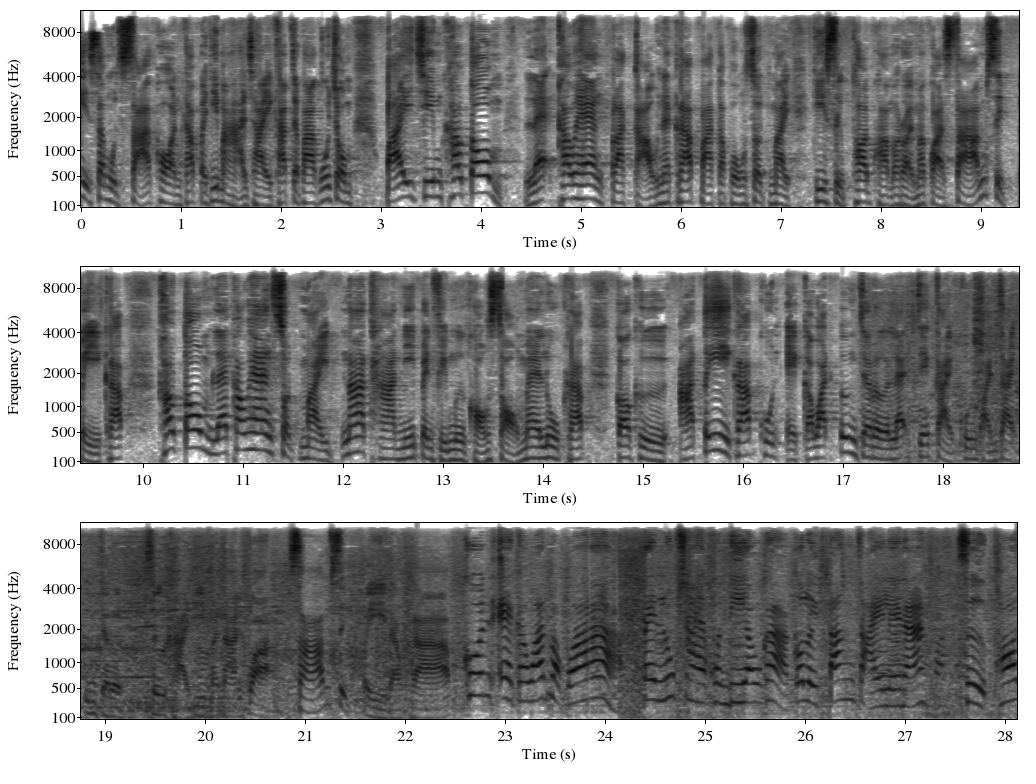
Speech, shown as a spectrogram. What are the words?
ที่สมุทรสาครครับไปที่มหาชัยครับจะพาคุณผู้ชมไปชิมข้าวต้ม และข้าวแห้งปลาเก๋านะครับปลากระพงสดใหม่ที่สืบทอดความอร่อยมากกว่า 30 ปีครับข้าวต้มและข้าวแห้งสดใหม่หน่าทานนี้เป็นฝีมือของสองแม่ลูกครับ ก็คืออาร์ตี้ครับคุณเอกวัตรอึ้งเจริญ และเจ๊ไก่คุณขวัญใจอึ้งเจริญ ซึ่งขายดีมานานกว่า 30 ปีแล้วครับ คุณเอกวัตรบอกว่าเป็นลูกชายคนเดียวค่ะ ก็เลยตั้งใจเลยนะ สืบทอด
